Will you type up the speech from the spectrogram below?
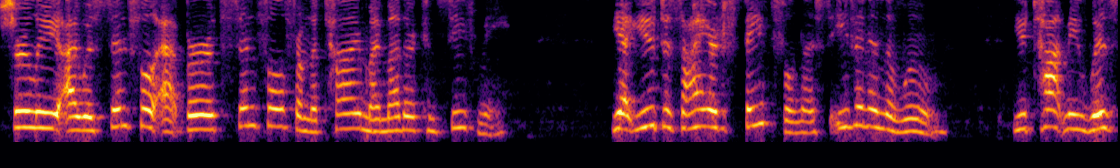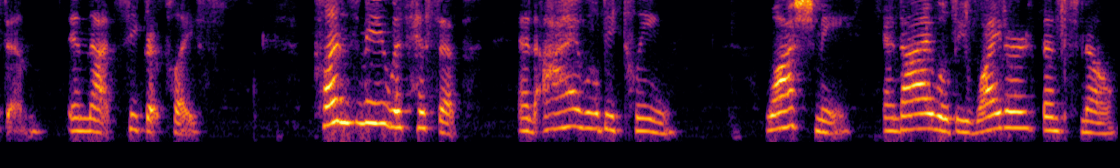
Surely I was sinful at birth, sinful from the time my mother conceived me. Yet you desired faithfulness even in the womb. You taught me wisdom in that secret place. Cleanse me with hyssop, and I will be clean. Wash me, and I will be whiter than snow.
